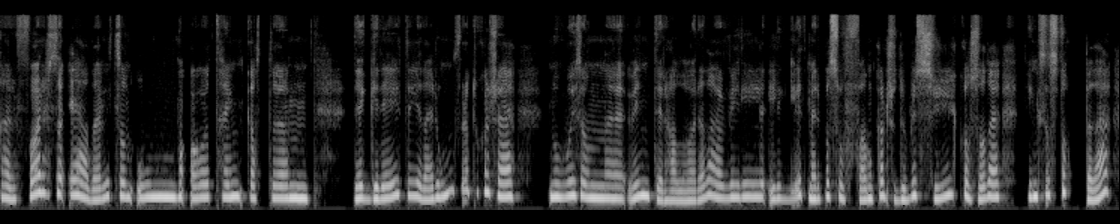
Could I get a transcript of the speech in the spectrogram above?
derfor så er det litt sånn om å tenke at um, det er greit å gi deg rom for at du kanskje nå i sånn uh, vinterhalvåret da, vil ligge litt mer på sofaen, kanskje du blir syk også, det er ting som stopper deg.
